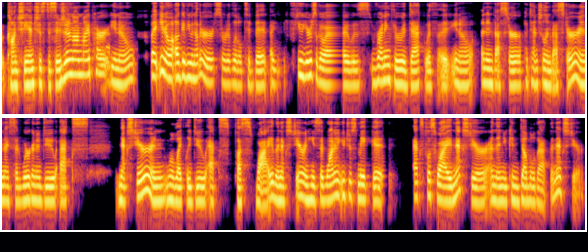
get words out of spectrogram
a conscientious decision on my part, you know. But you know, I'll give you another sort of little tidbit. A few years ago, I, I, was running through a deck with a, you know an investor, a potential investor, and I said we're going to do X next year, and we'll likely do X plus Y the next year. And he said, why don't you just make it X plus Y next year, and then you can double that the next year,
